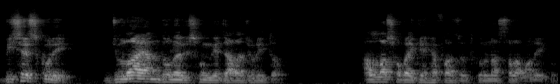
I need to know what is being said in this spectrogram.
বিশেষ করে জুলাই আন্দোলনের সঙ্গে যারা জড়িত। আল্লাহ সবাইকে হেফাজত করুন। আসসালামু আলাইকুম।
